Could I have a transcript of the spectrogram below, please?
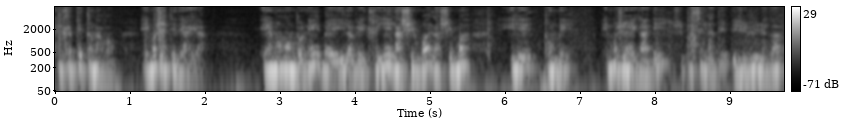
Avec la tête en avant. Et moi, j'étais derrière. Et à un moment donné, ben, il avait crié Lâchez-moi, lâchez-moi. Il est tombé. Et moi, j'ai regardé, j'ai passé la tête et j'ai vu le gars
